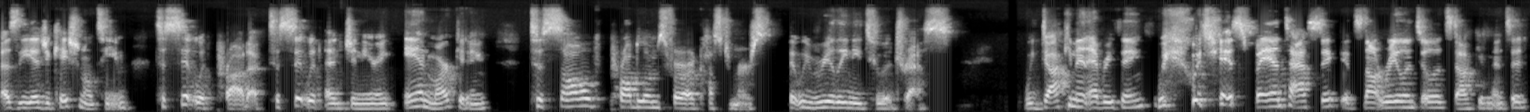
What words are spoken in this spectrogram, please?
as the educational team to sit with product to sit with engineering and marketing to solve problems for our customers that we really need to address we document everything, which is fantastic. It's not real until it's documented,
